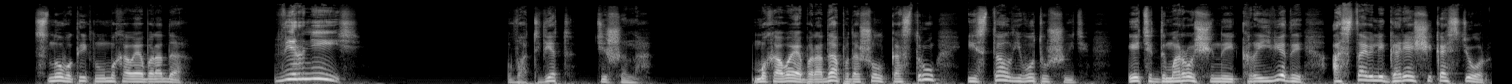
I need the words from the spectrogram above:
— снова крикнул маховая борода. «Вернись!» В ответ тишина. Маховая борода подошел к костру и стал его тушить. Эти доморощенные краеведы оставили горящий костер.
